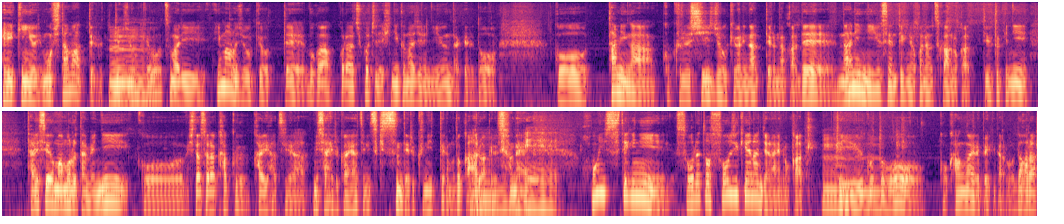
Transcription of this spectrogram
平均よりも下回ってるっていう状況、つまり今の状況って僕はこれはあちこちで皮肉交じりに言うんだけれどこう民がこう苦しい状況になっている中で何に優先的にお金を使うのかっていう時に体制を守るためにこうひたすら核開発やミサイル開発に突き進んでいる国っていうのもどっかあるわけですよね。え本質的にそれと相似系なんじゃないのかっていうことをこう考えるべきだろう。だから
